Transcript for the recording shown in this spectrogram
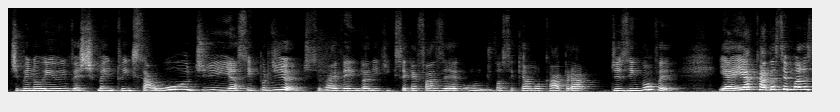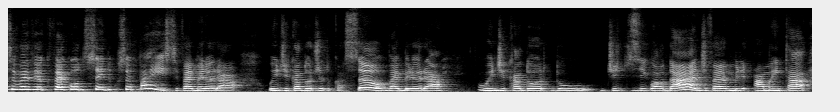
diminuir o investimento em saúde e assim por diante. Você vai vendo ali o que, que você quer fazer, onde você quer alocar para desenvolver. E aí, a cada semana, você vai ver o que vai acontecendo com o seu país. Se vai melhorar o indicador de educação, vai melhorar o indicador do, de desigualdade, vai aumentar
